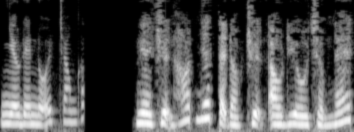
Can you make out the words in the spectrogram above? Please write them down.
nhiều đến nỗi trong các... Nghe chuyện hot nhất tại đọc truyện audio.net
